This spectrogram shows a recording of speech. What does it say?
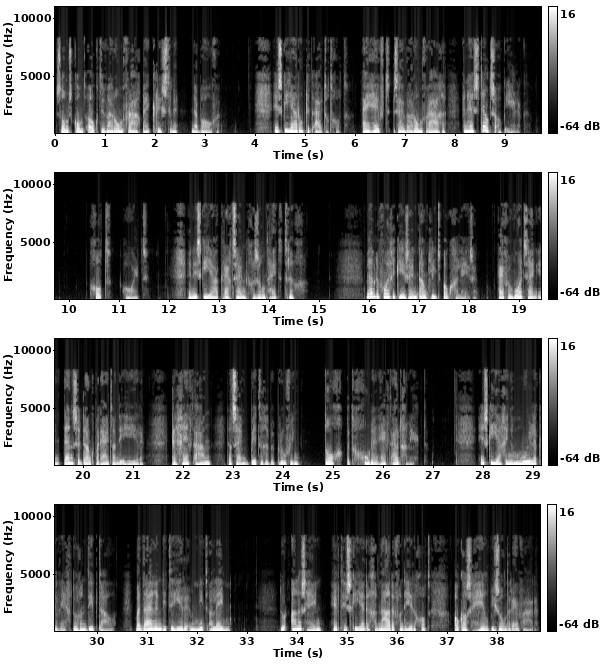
soms komt ook de waarom-vraag bij christenen naar boven. Hiskia roept het uit tot God. Hij heeft zijn waarom-vragen en hij stelt ze ook eerlijk. God hoort. En Hiskia krijgt zijn gezondheid terug. We hebben de vorige keer zijn danklied ook gelezen. Hij verwoordt zijn intense dankbaarheid aan de Heere en geeft aan dat zijn bittere beproeving toch het goede heeft uitgewerkt. Hiskia ging een moeilijke weg door een diep dal, maar daarin liet de Heere hem niet alleen. Door alles heen heeft Hiskia de genade van de Heere God ook als heel bijzonder ervaren.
